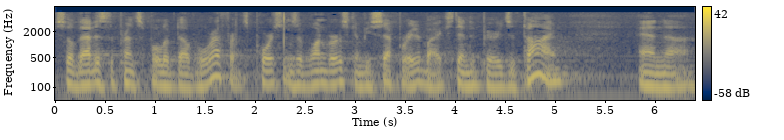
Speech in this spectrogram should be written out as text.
So that is the principle of double reference. Portions of one verse can be separated by extended periods of time. And uh,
